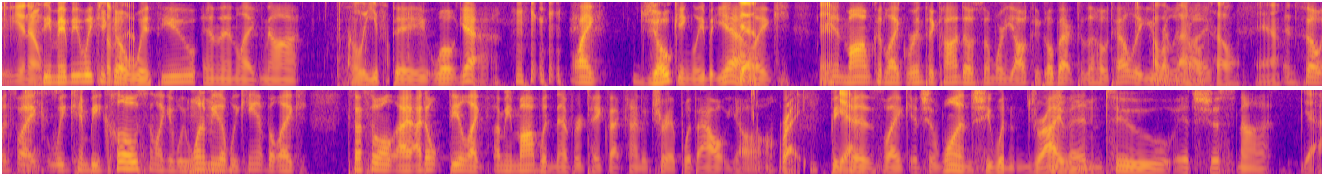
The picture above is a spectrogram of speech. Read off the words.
do? You know? See, maybe we could go with you and then like not Leave? Stay. Well, yeah, like jokingly, but yeah, Yeah. like Yeah. me and mom could like rent a condo somewhere. Y'all could go back to the hotel that you I love really that liked. hotel. Yeah. And so it's like Nice. we can be close, and like if we want to meet up, we can't. But like, because that's the only, I, I don't feel like I mean, mom would never take that kind of trip without y'all. Right. yeah. Because like it's one, she wouldn't drive it, Mhm. and two, it's just not. Yeah.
